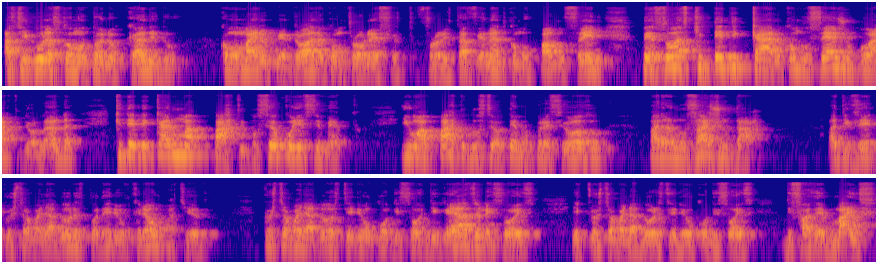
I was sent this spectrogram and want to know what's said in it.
a figuras como Antônio Cândido, como Mário Pedrosa, como Florestan Fernandes, como Paulo Freire, pessoas que dedicaram, como Sérgio Buarque de Holanda, que dedicaram uma parte do seu conhecimento e uma parte do seu tempo precioso para nos ajudar a dizer que os trabalhadores poderiam criar um partido, que os trabalhadores teriam condições de ganhar as eleições e que os trabalhadores teriam condições de fazer mais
